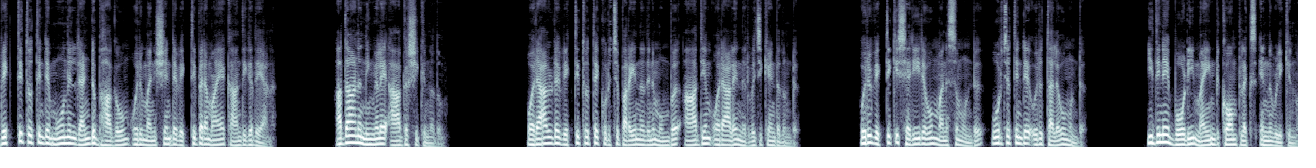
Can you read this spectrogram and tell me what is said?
വ്യക്തിത്വത്തിന്റെ മൂന്നിൽ രണ്ട് ഭാഗവും ഒരു മനുഷ്യന്റെ വ്യക്തിപരമായ കാന്തികതയാണ്. അതാണ് നിങ്ങളെ ആകർഷിക്കുന്നതും. ഒരാളുടെ വ്യക്തിത്വത്തെക്കുറിച്ച് പറയുന്നതിന് മുമ്പ് ആദ്യം ഒരാളെ നിർവചിക്കേണ്ടതുണ്ട്. ഒരു വ്യക്തിക്ക് ശരീരവും മനസ്സുമുണ്ട് ഊർജത്തിന്റെ ഒരു തലവുമുണ്ട്. ഇതിനെ ബോഡി മൈൻഡ് കോംപ്ലക്സ് എന്ന് വിളിക്കുന്നു.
